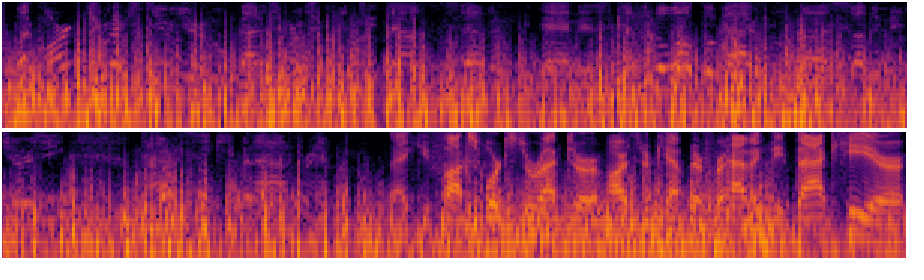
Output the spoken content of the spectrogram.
But Martin Truex Jr., who got his first win in 2007 and is kind of the local guy from uh, southern New Jersey, I would say keep an eye out for him. Thank you, Fox Sports Director Arthur Kempner, for having me back here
